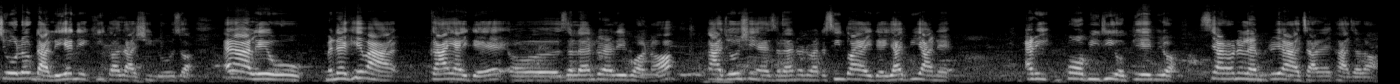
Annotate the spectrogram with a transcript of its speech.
ကြိုလုပ်တာ၄ရက်နေ့ခီးသွားတာရှိလို့ဆိုတော့အဲ့ဒါလေးကိုမနေ့ခင်းမှာ ကားရိုက်တယ်ဟိုဇလန်တွဲလေးပေါ့နော်ကာကျိုးရှင်ရဲ့ဇလန်တွဲကတစင်းသွားရိုက်တယ်ရိုက်ပြီးရတဲ့အဲ့ဒီပေါ်ပီတီကိုပြေးပြီးတော့ဆရာတော်နဲ့လည်းမတွေ့ရကြတဲ့ခါကျတော့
